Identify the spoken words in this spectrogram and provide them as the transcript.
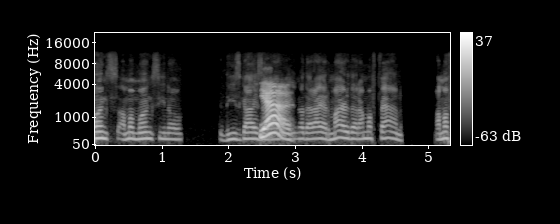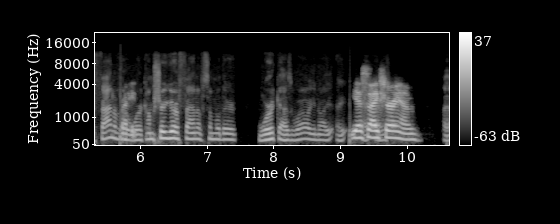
Amongst, I'm amongst, you know, these guys. Yeah. That I, you know, that I admire. That I'm a fan. I'm a fan of their right. work. I'm sure you're a fan of some of their work as well. You know, I, I yes, I, I sure am. I,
